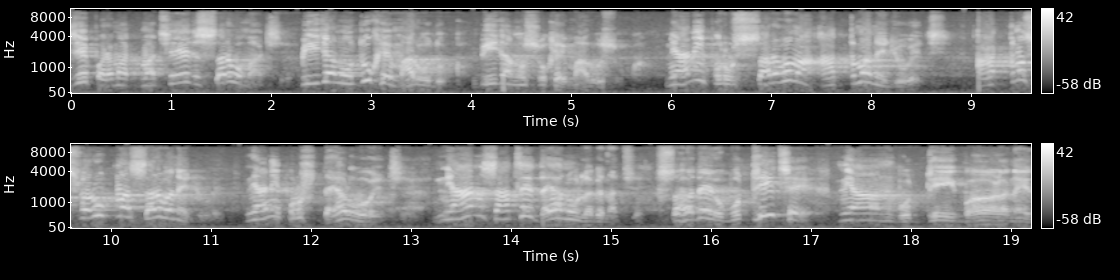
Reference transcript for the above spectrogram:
જે પરમાત્મા છે જ સર્વમાં છે. બીજાનું દુઃખ એ મારું દુઃખ, બીજાનું સુખ એ મારું સુખ. જ્ઞાની પુરુષ સર્વમાં આત્માને જુએ છે. આત્મ સ્વરૂપમાં સર્વને જુએ જ્ઞાની પુરુષ દયાળુ હોય છે. જ્ઞાન સાથે દયાનું લગ્ન છે. સહદેવ બુદ્ધિ છે. જ્ઞાન, બુદ્ધિ, બળ અને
